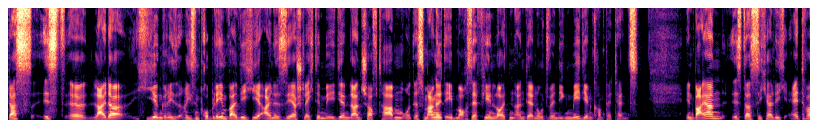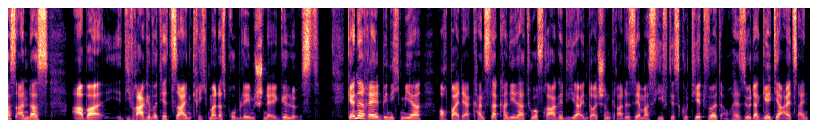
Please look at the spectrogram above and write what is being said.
Das ist äh, leider hier ein Riesenproblem, weil wir hier eine sehr schlechte Medienlandschaft haben und es mangelt eben auch sehr vielen Leuten an der notwendigen Medienkompetenz. In Bayern ist das sicherlich etwas anders, aber die Frage wird jetzt sein, kriegt man das Problem schnell gelöst? Generell bin ich mir auch bei der Kanzlerkandidaturfrage, die ja in Deutschland gerade sehr massiv diskutiert wird, auch Herr Söder gilt ja als ein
